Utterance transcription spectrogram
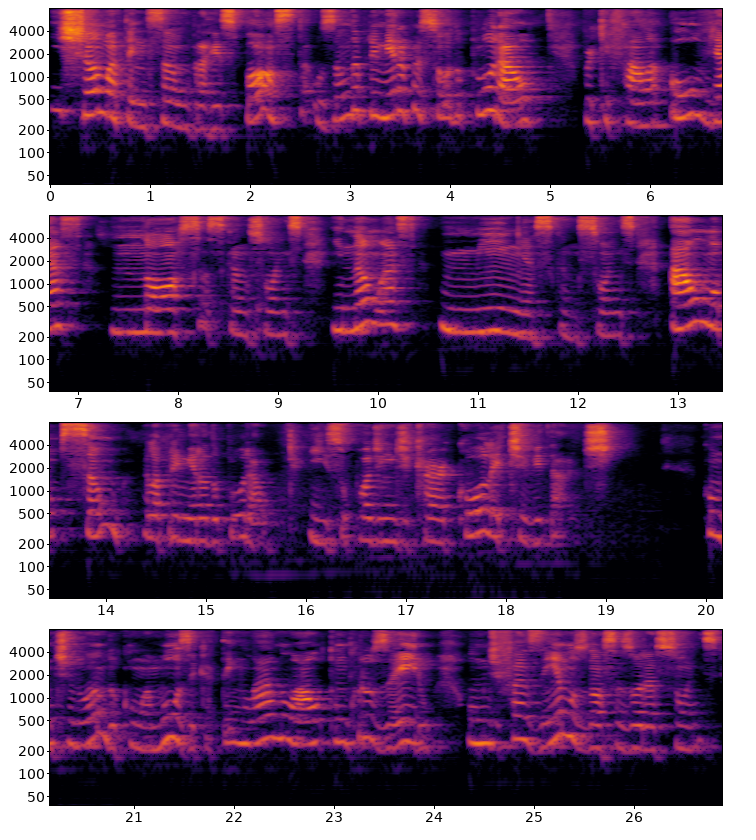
E chama atenção para a resposta usando a primeira pessoa do plural, porque fala ouve as nossas canções e não as minhas canções. Há uma opção pela primeira do plural, e isso pode indicar coletividade. Continuando com a música, tem lá no alto um cruzeiro onde fazemos nossas orações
